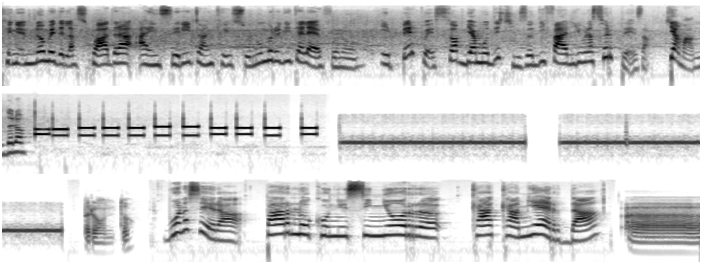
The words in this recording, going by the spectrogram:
che nel nome della squadra ha inserito anche il suo numero di telefono. E per questo abbiamo deciso di fargli una sorpresa, chiamandolo. Buonasera, parlo con il signor Cacamierda? Uh,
